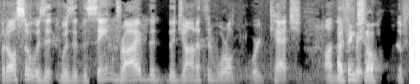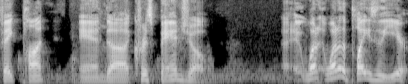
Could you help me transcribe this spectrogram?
But also, was it was it the same drive that the Jonathan Ward catch on the I think so the fake punt and uh, Chris Banjo. Uh, one one of the plays of the year,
